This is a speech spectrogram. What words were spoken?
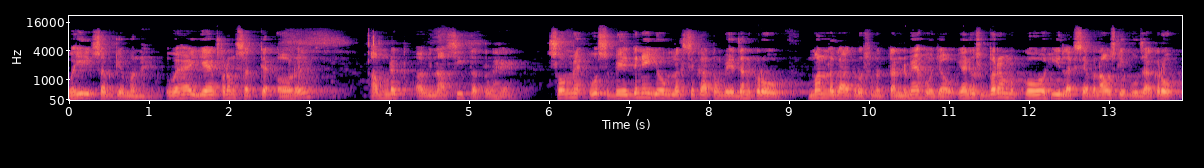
वही सबके मन है। वह यह परम सत्य और अमृत अविनाशी तत्व है। सौम्य उस वेदने योग लक्ष्य का तुम वेदन करो मन लगाकर उसमें तन्मय हो जाओ। यानी उस ब्रह्म को ही लक्ष्य बनाओ, उसकी पूजा करो।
